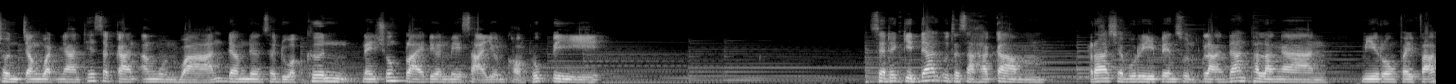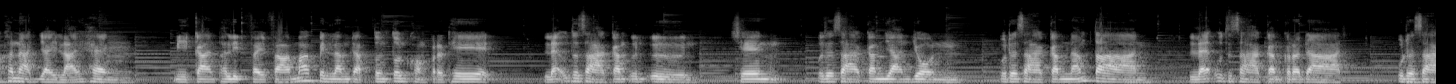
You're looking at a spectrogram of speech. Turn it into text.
ชนจังหวัดงานเทศกาลองุ่นหวานดำเนินสะดวกขึ้นในช่วงปลายเดือนเมษายนของทุกปี เศรษฐกิจด้านอุตสาหกรรม ราชบุรีเป็นศูนย์กลางด้านพลังงาน มีโรงไฟฟ้าขนาดใหญ่หลายแห่ง มีการผลิตไฟฟ้ามากเป็นลำดับต้นๆของประเทศ และอุตสาหกรรมอื่นๆ เช่น อุตสาหกรรมยานยนต์ อุตสาหกรรมน้ำตาล และอุตสาหกรรมกระดาษ อุตสาห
